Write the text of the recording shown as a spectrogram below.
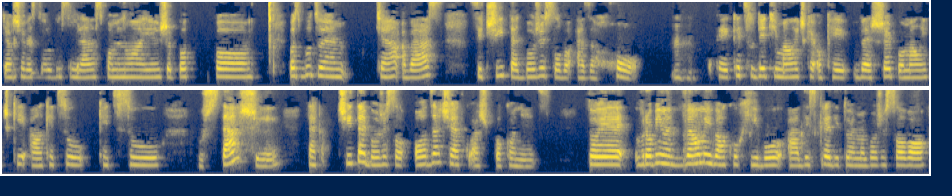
Ďalšia vec, ktorú by som rada spomenula, je, že po, po, pozbudzujem ťa a vás si čítať Božie slovo as a whole. Mm-hmm. Okay, keď sú deti maličké, ok, verše pomaličky, ale keď sú, keď sú už starší, tak čítaj Bože slovo od začiatku až po koniec. To je, robíme veľmi veľkú chybu a diskreditujeme Bože slovo,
